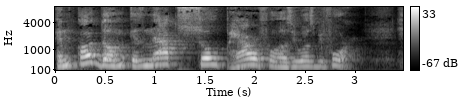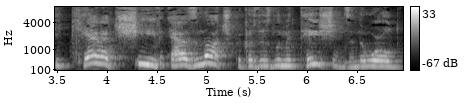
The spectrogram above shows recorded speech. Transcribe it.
And Adam is not so powerful as he was before. He can't achieve as much because there's limitations in the world,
